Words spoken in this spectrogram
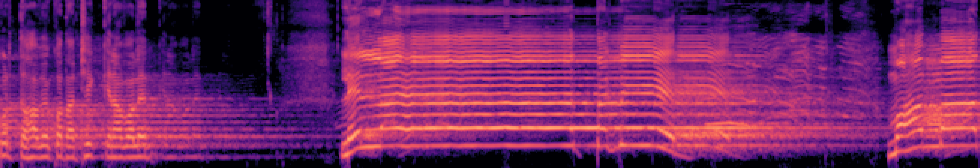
করতে হবে, কথা ঠিক কিনা বলেন? মোহাম্মদ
